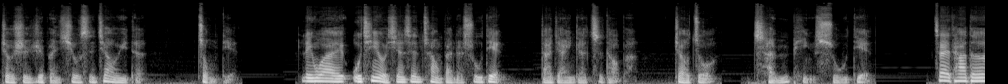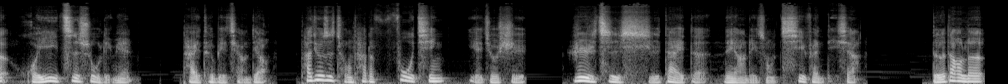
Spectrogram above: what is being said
就是日本修身教育的重点。另外，吴清友先生创办的书店，大家应该知道吧？叫做诚品书店。在他的回忆自述里面，他也特别强调，他就是从他的父亲，也就是日治时代的那样的一种气氛底下，得到了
